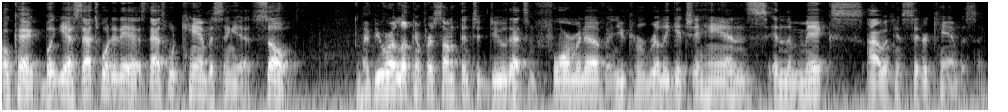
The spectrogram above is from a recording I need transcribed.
Okay, but yes, that's what it is. That's what canvassing is. So, if you are looking for something to do that's informative and you can really get your hands in the mix, I would consider canvassing.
